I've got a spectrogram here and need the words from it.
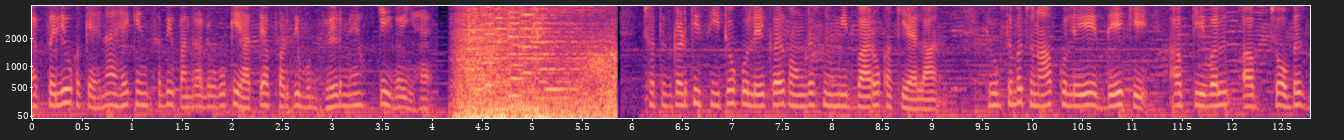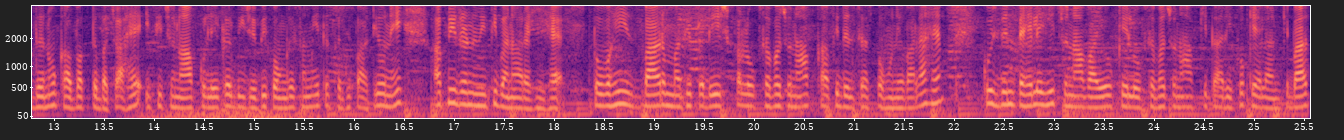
नक्सलियों का कहना है कि इन सभी 15 लोगों की हत्या फर्जी मुठभेड़ में की गई है। छत्तीसगढ़ की सीटों को लेकर कांग्रेस ने उम्मीदवारों का किया ऐलान। लोकसभा चुनाव को ले दे के अब केवल अब 24 दिनों का वक्त बचा है। इसी चुनाव को लेकर बीजेपी, कांग्रेस समेत सभी पार्टियों ने अपनी रणनीति बना रही है। तो वहीं इस बार मध्य प्रदेश का लोकसभा चुनाव काफ़ी दिलचस्प होने वाला है। कुछ दिन पहले ही चुनाव आयोग के लोकसभा चुनाव की तारीखों के ऐलान के बाद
